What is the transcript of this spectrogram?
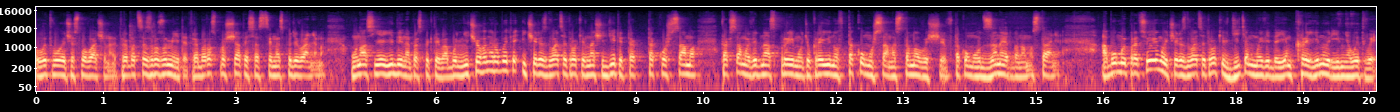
Литвою чи Словаччиною. Треба це зрозуміти. Треба розпрощатися з цими сподіваннями. У нас є єдина перспектива або нічого не робити, і через 20 років наші діти так, також само, так само від нас приймуть Україну в такому ж саме становищі, в такому от занедбаному стані. Або ми працюємо і через 20 років дітям ми віддаємо країну рівня Литви.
